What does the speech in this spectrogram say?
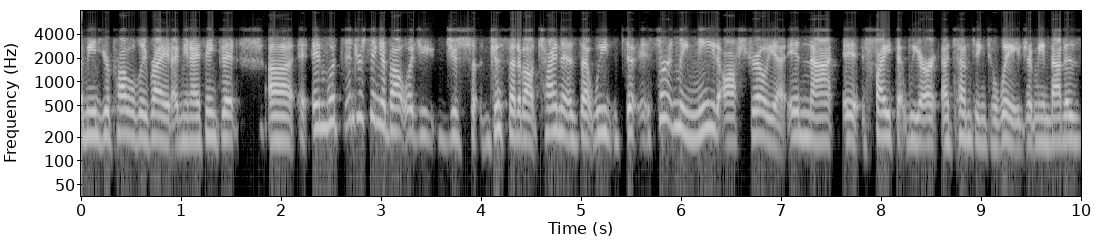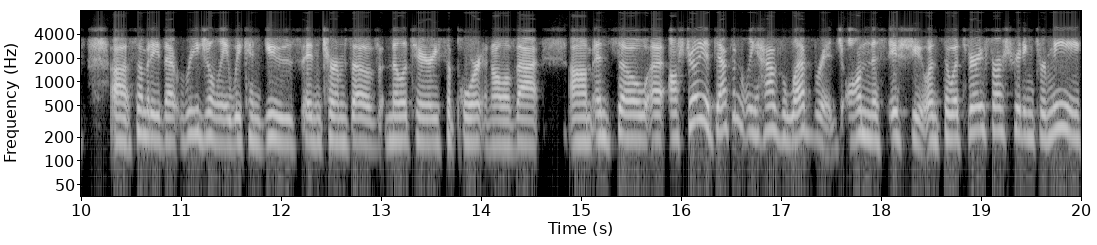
I mean, you're probably right. I mean, I think that, uh, and what's interesting about what you just just said about China is that we certainly need Australia in that uh, fight that we are attempting to wage. I mean, that is uh, somebody that regionally we can use in terms of military support and all of that. Um, and so uh, Australia definitely has leverage on this issue. And so it's very frustrating for me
